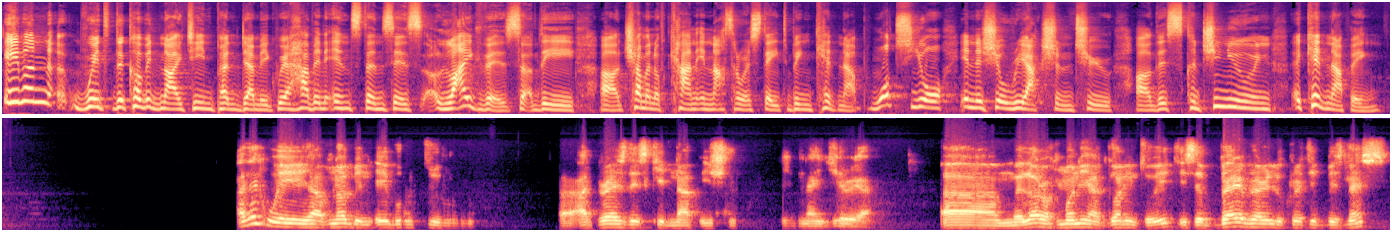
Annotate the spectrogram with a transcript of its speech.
Even with the COVID-19 pandemic, we're having instances like this, the uh, chairman of CAN in Nasarawa State being kidnapped. What's your initial reaction to uh, this continuing uh, kidnapping? I think we have not been able to uh, address this kidnap issue in Nigeria. Um, a lot of money has gone into it. It's a very, very lucrative business.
